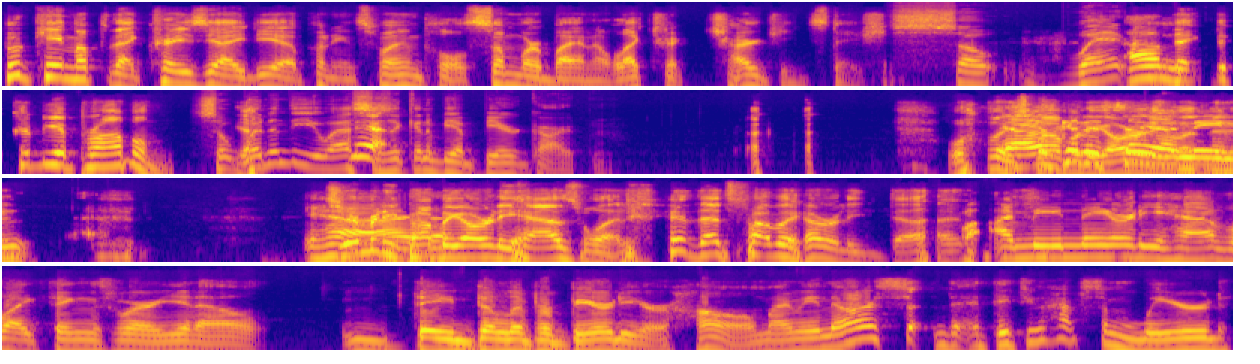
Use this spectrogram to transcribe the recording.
who came up with that crazy idea of putting a swimming pools somewhere by an electric charging station? So when Um, That, that could be a problem. so yeah. when in the US Yeah. is it going to be a beer garden? Well, Yeah, there's I was probably gonna already say, I one there. mean, yeah, Germany I- probably already has one. That's probably already done. Well, I mean, they already have like things where you know they deliver beer to your home. I mean, there are they do have some weird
